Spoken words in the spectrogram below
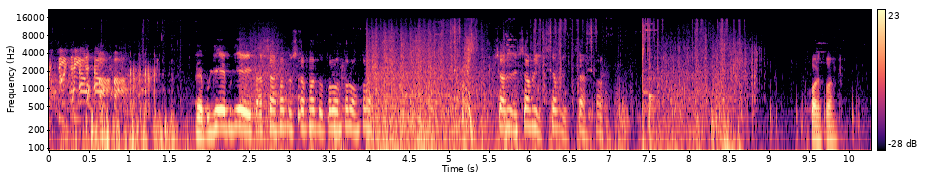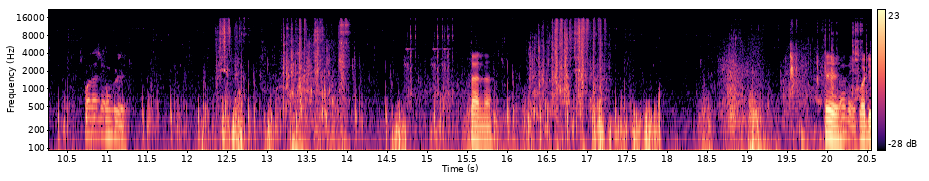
RCC Alpha! Eh pergi A pergi A kat staff satu staff satu tolong tolong tolong. Staff ni staff ni staff ni staff. staff. Spawn spawn. Spawn ada. Semua boleh. Tahan lah. Eh, body Depan body.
